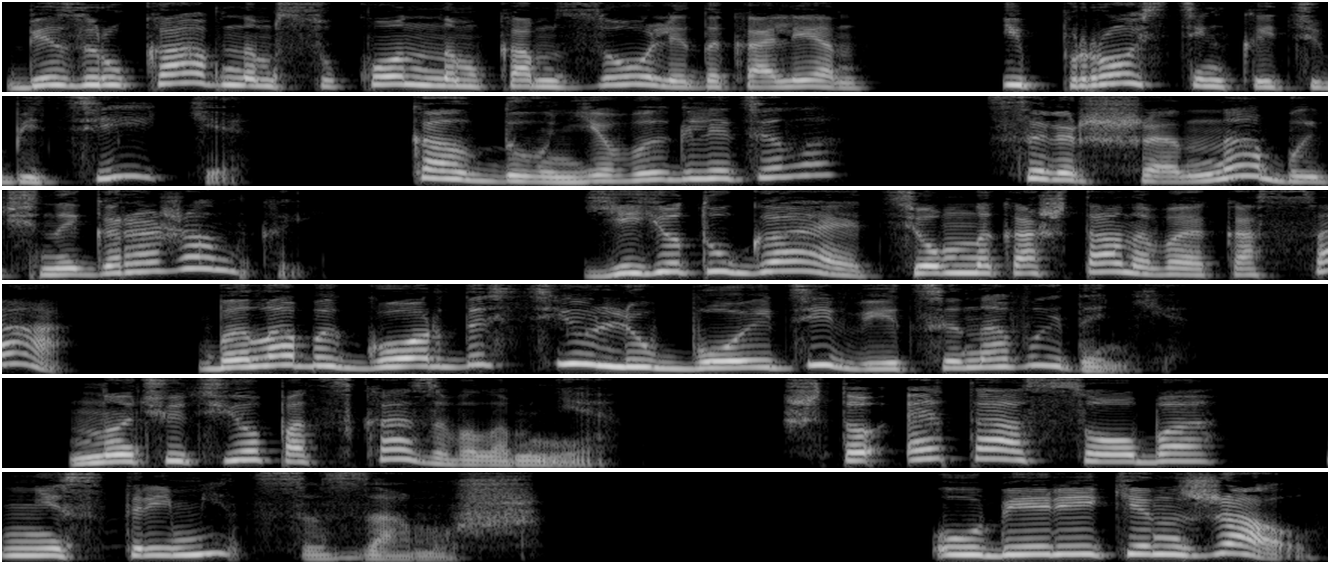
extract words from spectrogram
безрукавном суконном камзоле до колен и простенькой тюбетейке колдунья выглядела совершенно обычной горожанкой. Ее тугая темно-каштановая коса была бы гордостью любой девицы на выданье. Но чутье подсказывало мне, что эта особа не стремится замуж. «Убери кинжал!»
